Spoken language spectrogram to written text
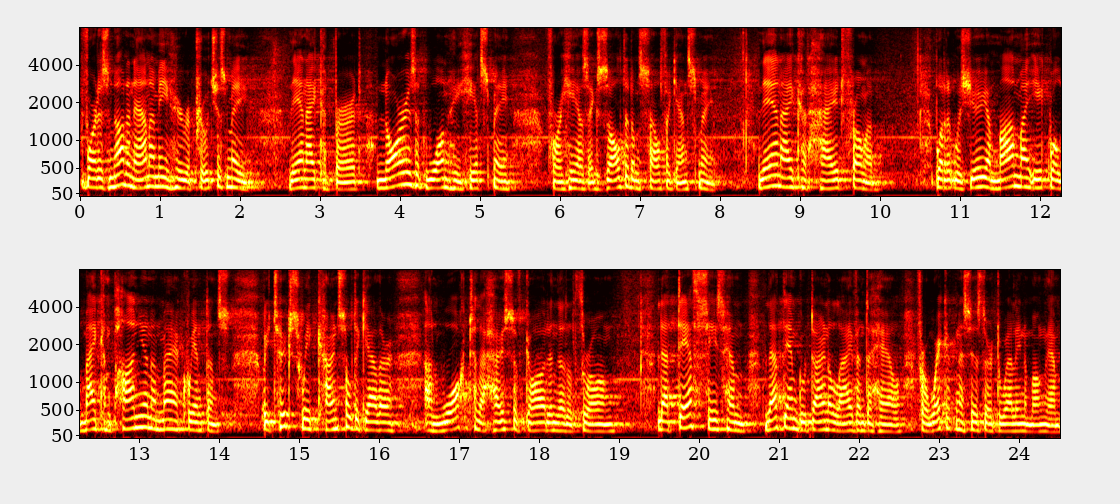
For it is not an enemy who reproaches me, then I could bear it, nor is it one who hates me, for he has exalted himself against me. Then I could hide from him. But it was you, a man my equal, my companion and my acquaintance. We took sweet counsel together and walked to the house of God in the throng. Let death seize him, let them go down alive into hell, for wickedness is their dwelling among them.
